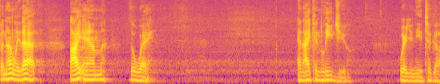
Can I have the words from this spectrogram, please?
but not only that, I am the way. And I can lead you where you need to go.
